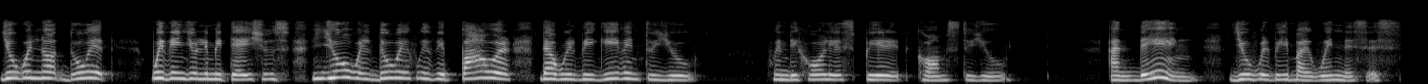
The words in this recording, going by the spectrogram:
You will not do it within your limitations. You will do it with the power that will be given to you when the Holy Spirit comes to you. And then you will be my witnesses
